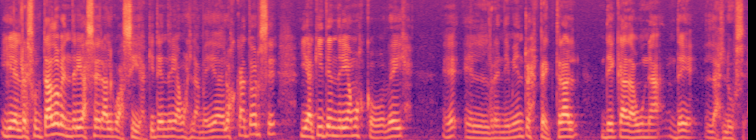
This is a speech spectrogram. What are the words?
Y el resultado vendría a ser algo así. Aquí tendríamos la medida de los 14 y aquí tendríamos, como veis, eh, el rendimiento espectral de cada una de las luces.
